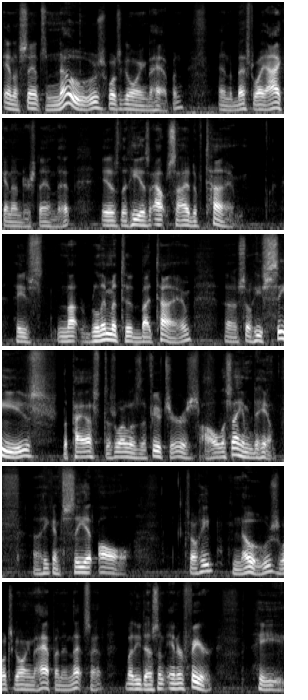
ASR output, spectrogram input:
in a sense, knows what's going to happen, and the best way I can understand that is that He is outside of time. He's not limited by time, uh, so He sees the past as well as the future is all the same to Him. Uh, he can see it all. So he knows what's going to happen in that sense, but he doesn't interfere. He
